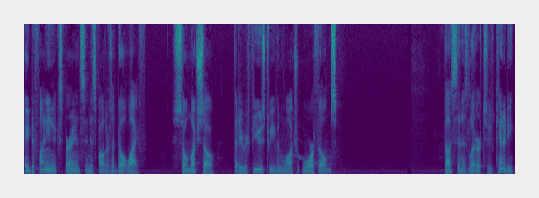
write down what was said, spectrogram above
a defining experience in his father's adult life, so much so that he refused to even watch war films. Thus, in his letter to Kennedy,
